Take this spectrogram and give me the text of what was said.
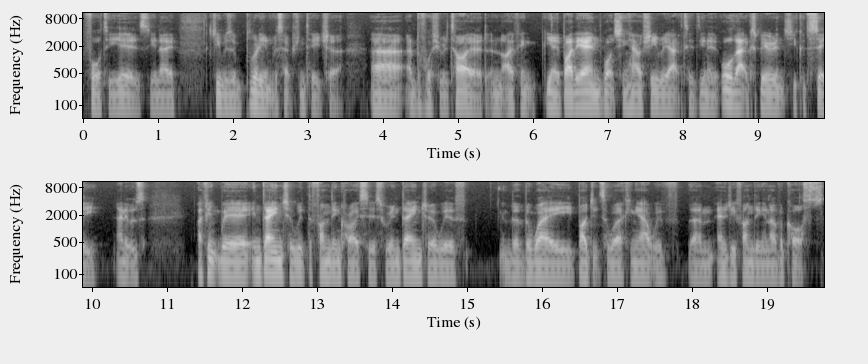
forty years. You know, she was a brilliant reception teacher. Uh, and before she retired, and I think you know by the end, watching how she reacted, you know, all that experience you could see, and it was. I think we're in danger with the funding crisis. We're in danger with the the way budgets are working out with um, energy funding and other costs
